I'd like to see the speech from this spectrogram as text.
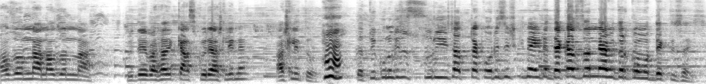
নজর না নজর না। তুই তো এই বাসায় কাজ করে আসলি না। আসলি তো? হ্যাঁ। তুই কোনো কিছু চুরি চাপটা করেছিস কিনা? এটা দেখার জন্য আমি তোর কোমর দেখতে চাইছি।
